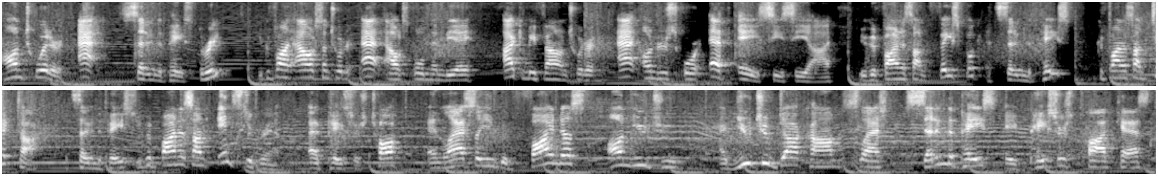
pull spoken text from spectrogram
on Twitter at Setting the Pace 3. You can find Alex on Twitter at Alex Golden NBA. I can be found on Twitter at underscore FACCI. You can find us on Facebook at Setting the Pace. You can find us on TikTok at Setting the Pace. You can find us on Instagram at Pacers Talk. And lastly, you can find us on YouTube at youtube.com slash setting the pace, a Pacers podcast.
